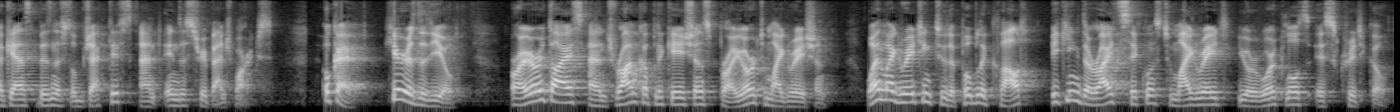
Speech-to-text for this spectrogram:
against business objectives and industry benchmarks. Okay, here is the deal. Prioritize and rank applications prior to migration. When migrating to the public cloud, picking the right sequence to migrate your workloads is critical.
